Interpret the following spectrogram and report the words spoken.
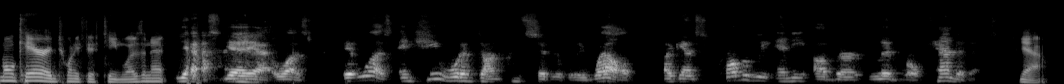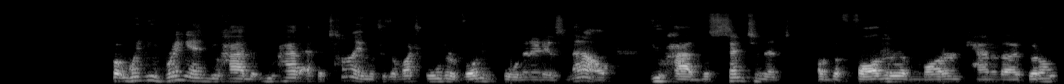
Mulcair in 2015, wasn't it? Yes, yeah, yeah, it was. It was, and he would have done considerably well against probably any other liberal candidate. Yeah, But when you bring in, you had you had at the time, which was a much older voting pool than it is now, you had the sentiment of the father of modern Canada, good old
